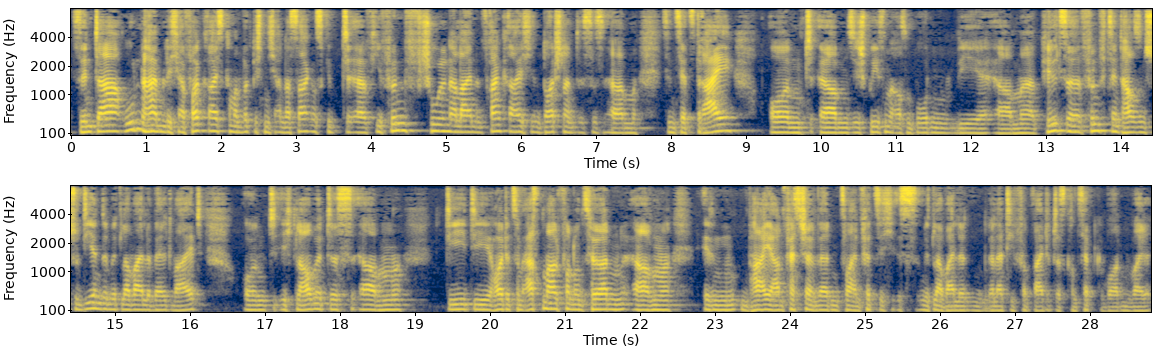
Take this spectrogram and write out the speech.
sind da unheimlich erfolgreich, kann man wirklich nicht anders sagen. Es gibt äh, vier, fünf Schulen allein in Frankreich. In Deutschland ist es, ähm, sind es jetzt drei. Und ähm, sie sprießen aus dem Boden wie ähm, Pilze, 15.000 Studierende mittlerweile weltweit. Und ich glaube, dass ähm, die, die heute zum ersten Mal von uns hören, ähm, in ein paar Jahren feststellen werden, 42 ist mittlerweile ein relativ verbreitetes Konzept geworden, weil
